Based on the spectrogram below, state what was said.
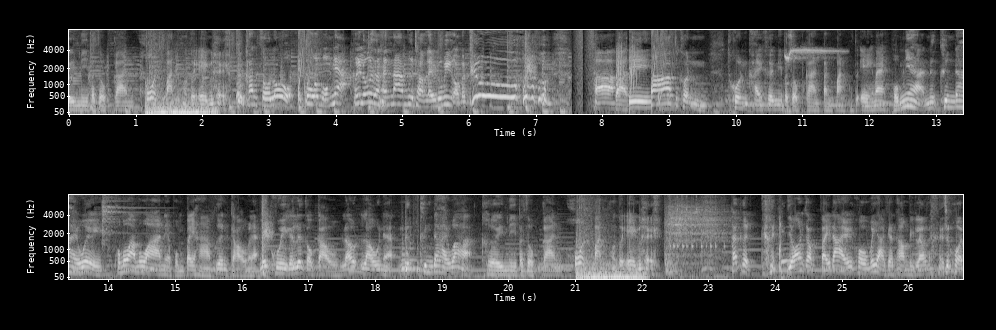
ยมีประสบการณ์โคตรปั่นของตัวเองเลยถึงขั้นโซโล่ไอ้ตัวผมเนี่ย ไม่รู้ตอนนั้นหน้ามืดทำอะไรไม่รู้วิ่งออกไปพิ้วสวัสดีครับทุกคนทุกคนใครเคยมีประสบการณ์ปั่นๆของตัวเองไหมผมเนี่ยนึกขึ้นได้เว้ยเพราะเมื่อวานเมื่อวานเนี่ยผมไปหาเพื่อนเก่ามาแล้วได้คุยกันเรื่องเก่าๆ แล้วเราเนี่ยนึกขึ้นได้ว่าเคยมีประสบการณ์โคตรปั่นของตัวเองเลย ถ้าเกิดย้อนกลับไปได้คงไม่อยากจะทำอีกแล้วนะทุกคน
